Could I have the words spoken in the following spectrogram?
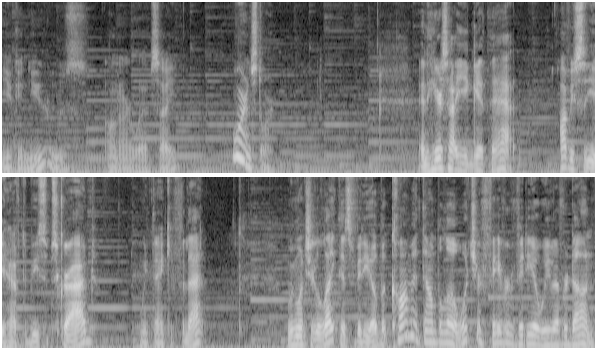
you can use on our website or in store. And here's how you get that. Obviously you have to be subscribed. We thank you for that we want you to like this video, but comment down below what's your favorite video we've ever done.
